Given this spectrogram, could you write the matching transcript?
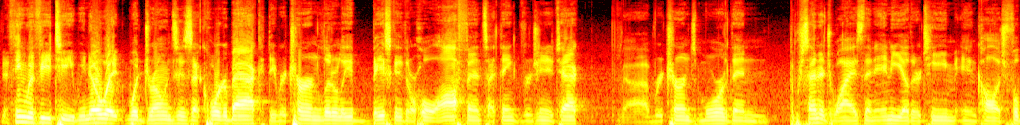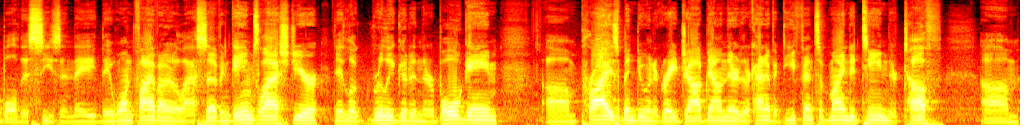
the thing with VT, we know what, what Drones is at quarterback. They return literally basically their whole offense. I think Virginia Tech uh, returns more than percentage wise than any other team in college football this season. They they won five out of the last seven games last year. They looked really good in their bowl game. Um, Pry's been doing a great job down there. They're kind of a defensive minded team. They're tough. Um,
